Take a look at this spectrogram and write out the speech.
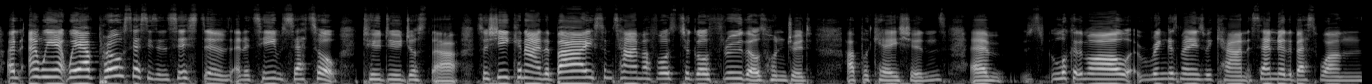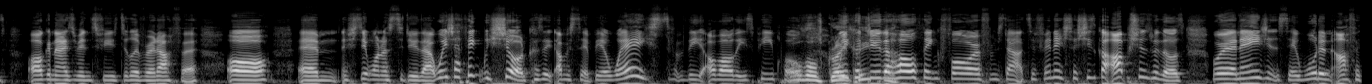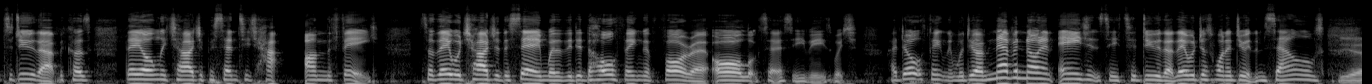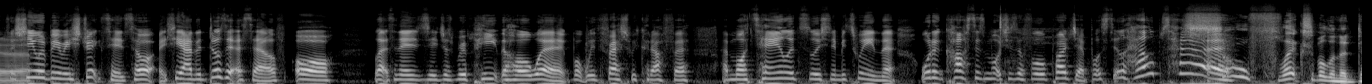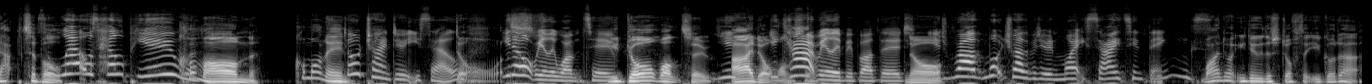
And, and we, we have processes and systems and a team set up to do just that. So she can either buy some time off us to go through those 100 applications, um, look at them all, ring as many as we can, send her the best ones, organise her interviews, deliver an offer. Or um, if she didn't want us to do that, which I think we should, because it, obviously it'd be a waste of, the, of all these people. All those great We could do the whole thing for her from start to finish. So she's got options with us where an agency wouldn't offer to do that because they only charge a percentage ha- on the fee. So they would charge her the same whether they did the whole thing for her or looked at her CVs, which I don't think they would do. I've never known an agency to do that. They would just want to do it themselves. Yeah. So she would be restricted. So she either does it herself or lets an agency just repeat the whole work. But with Fresh, we could offer a more tailored solution in between that wouldn't cost as much as a full project, but still helps her. So flexible and adaptable. Let us help you. Come on. Come on in. Don't try and do it yourself. Don't. You don't really want to. You don't want to. You- I don't You want can't to. really be bothered. No. You'd rather, much rather be doing more exciting things. Why don't you do the stuff that you're good at?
